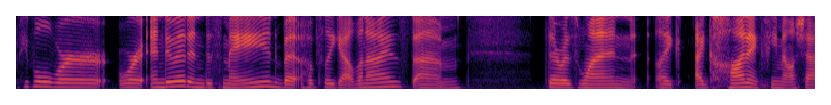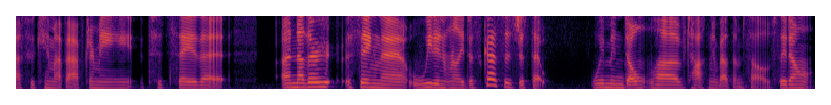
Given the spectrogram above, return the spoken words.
people were were into it and dismayed, but hopefully galvanized. Um, there was one like iconic female chef who came up after me to say that another thing that we didn't really discuss is just that women don't love talking about themselves. They don't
